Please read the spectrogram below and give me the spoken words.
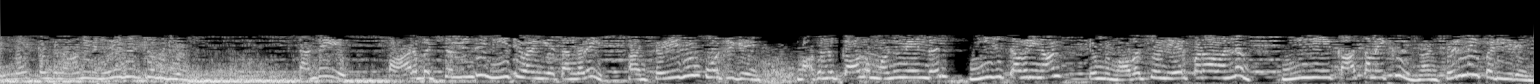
என்னால் தங்கள் ஆணையை நிறைவேற்ற முடியும். தந்தையே பாரபட்சமின்றி நீதி வழங்கிய தங்களை நான் பெரிதும் போற்றுகிறேன். மகனுக்காக மனுவேந்தன் நீதி தவறினான் என்னும் அவச்சொல் ஏற்படா வண்ணம் நீதியை காத்தமைக்கு நான் பெருமைப்படுகிறேன்.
